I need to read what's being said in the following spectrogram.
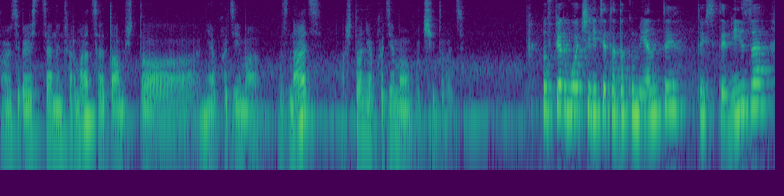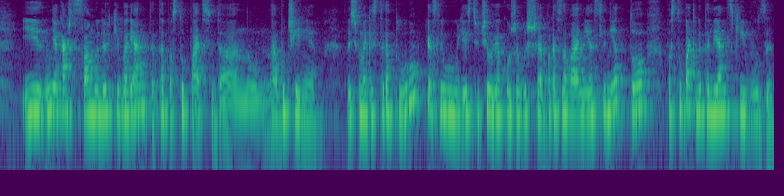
у тебя есть ценная информация о том, что необходимо знать, а что необходимо учитывать. Ну, в первую очередь, это документы, то есть это виза. И мне кажется, самый легкий вариант — это поступать сюда ну, на обучение. То есть в магистратуру, если есть у человека уже высшее образование. Если нет, то поступать в итальянские вузы.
